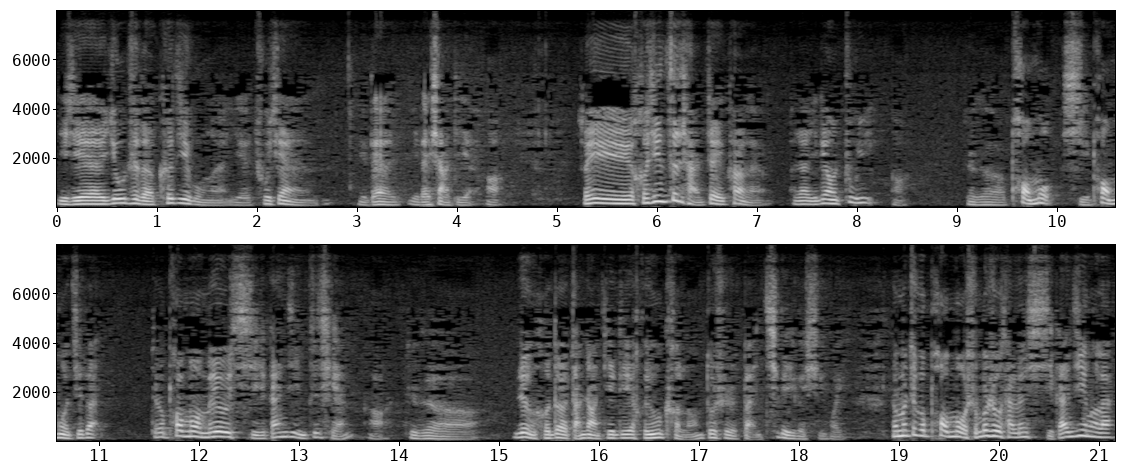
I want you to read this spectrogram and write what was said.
一些优质的科技股呢，也出现。也在也在下跌啊，所以核心资产这一块呢，大家一定要注意啊。这个泡沫洗泡沫阶段，这个泡沫没有洗干净之前啊，这个任何的涨涨跌跌很有可能都是短期的一个行为。那么这个泡沫什么时候才能洗干净了呢？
